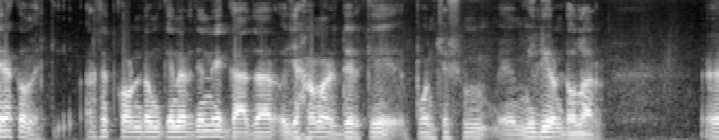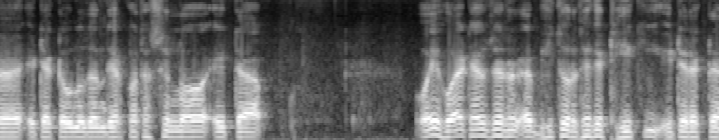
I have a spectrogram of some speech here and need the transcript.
এরকম আর কি। অর্থাৎ কন্ডম কেনার জন্য গাজার ওই যে হামাসদেরকে পঞ্চাশ মিলিয়ন ডলার এটা একটা অনুদান দেওয়ার কথা ছিল। এটা ওই হোয়াইট হাউসের ভিতর থেকে ঠিকই এটার একটা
